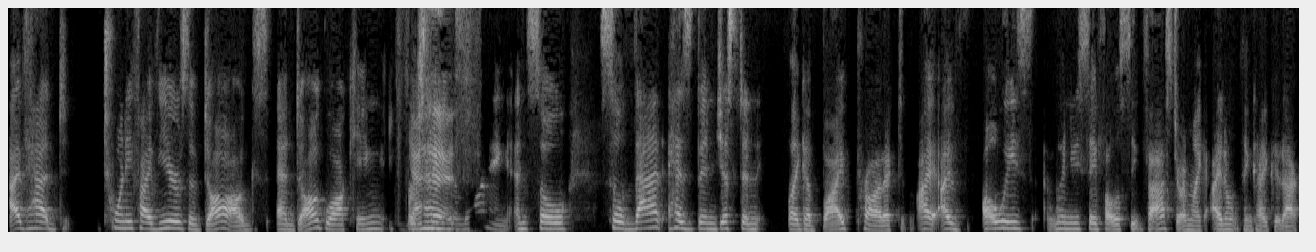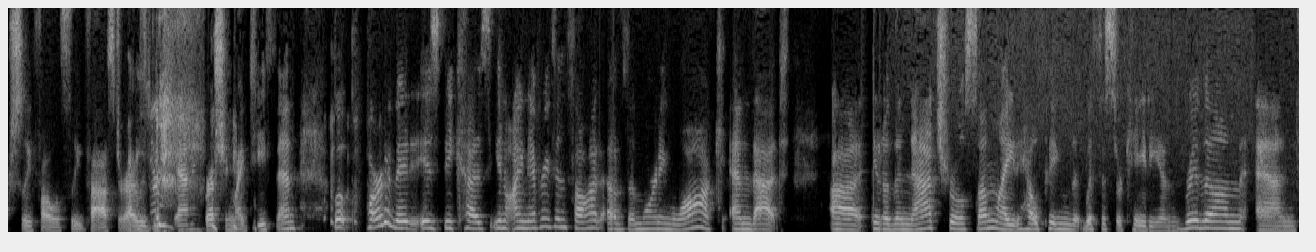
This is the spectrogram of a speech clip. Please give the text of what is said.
I've had 25 years of dogs and dog walking first yes. thing in the morning. And so so that has been just an like a byproduct. I, I've always, when you say fall asleep faster, I'm like, I don't think I could actually fall asleep faster. I would be standing brushing my teeth then. But part of it is because, you know, I never even thought of the morning walk and that, uh, you know, the natural sunlight helping with the circadian rhythm and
